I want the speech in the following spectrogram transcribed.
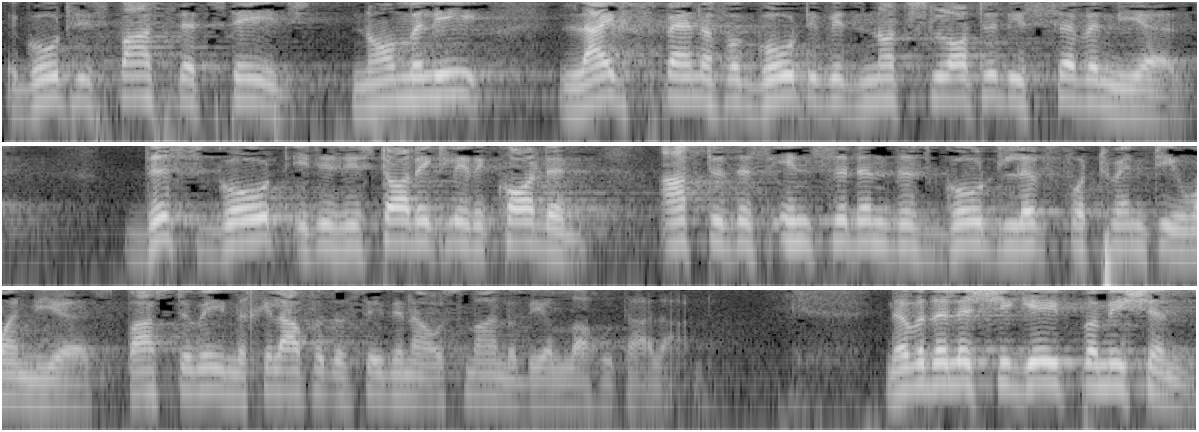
The goat is past that stage. Normally, lifespan of a goat, if it's not slaughtered, is seven years. This goat, it is historically recorded, after this incident, this goat lived for 21 years. Passed away in the Khilafat of Sayyidina Usman radiallahu ta'ala. Nevertheless, she gave permission.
